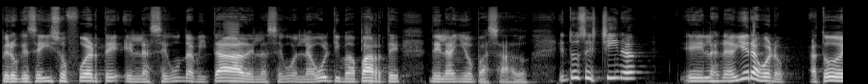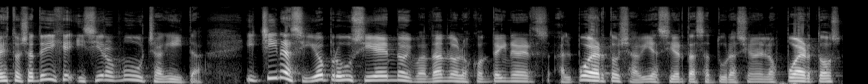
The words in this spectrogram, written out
pero que se hizo fuerte en la segunda mitad, en la, en la última parte del año pasado. Entonces China, eh, las navieras, bueno, a todo esto ya te dije, hicieron mucha guita. Y China siguió produciendo y mandando los containers al puerto, ya había cierta saturación en los puertos,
